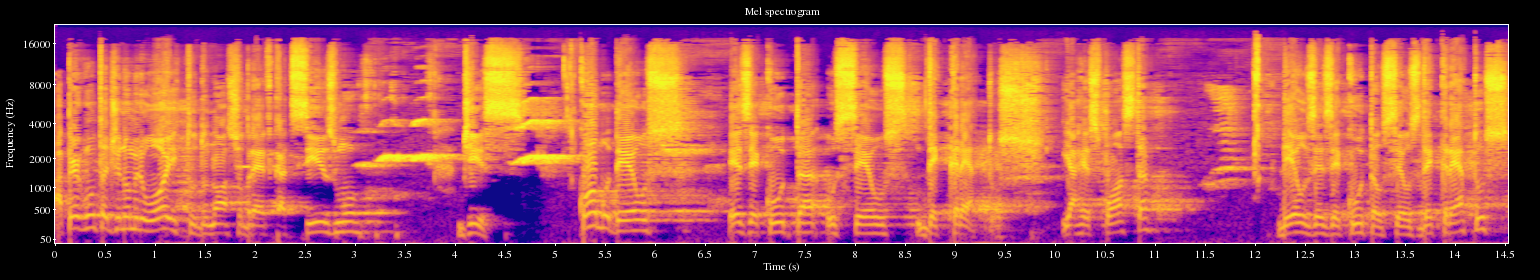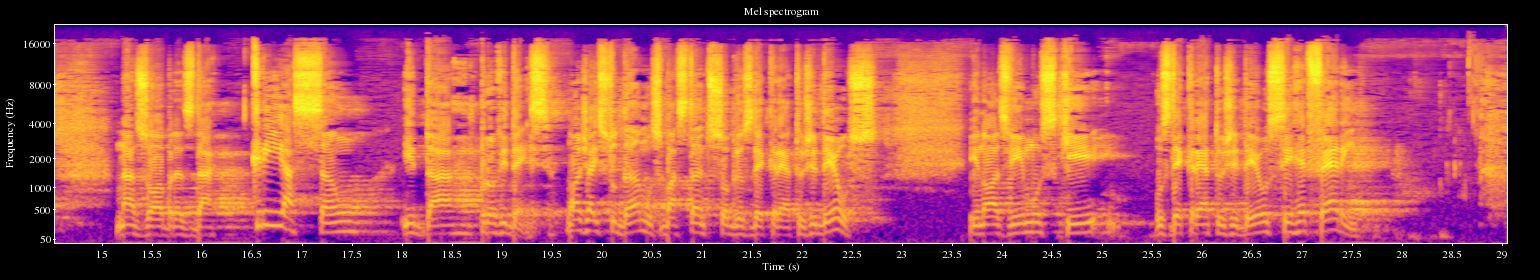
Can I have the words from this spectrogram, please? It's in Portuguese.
A pergunta de número 8 do nosso breve catecismo diz: Como Deus executa os seus decretos? E a resposta: Deus executa os seus decretos nas obras da criação e da providência. Nós já estudamos bastante sobre os decretos de Deus e nós vimos que os decretos de Deus se referem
